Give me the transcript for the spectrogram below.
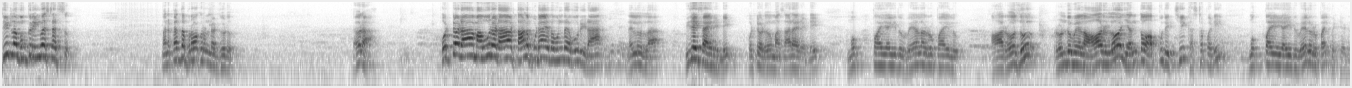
దీంట్లో ముగ్గురు ఇన్వెస్టర్స్ మన పెద్ద బ్రోకర్ ఉన్నాడు చూడు. ఎవరా? పొట్టోడా మా ఊరోడా? తాళపూడా ఏదో ఉందే ఊరిడా నెల్లూరులో? విజయసాయి రెడ్డి పొట్టోడు మా సారాయి రెడ్డి. ముప్పై ఐదు వేల రూపాయలు. ఆ రోజు రెండు వేల ఆరులో ఎంతో అప్పు తెచ్చి కష్టపడి ముప్పై ఐదు వేల రూపాయలు పెట్టాడు.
